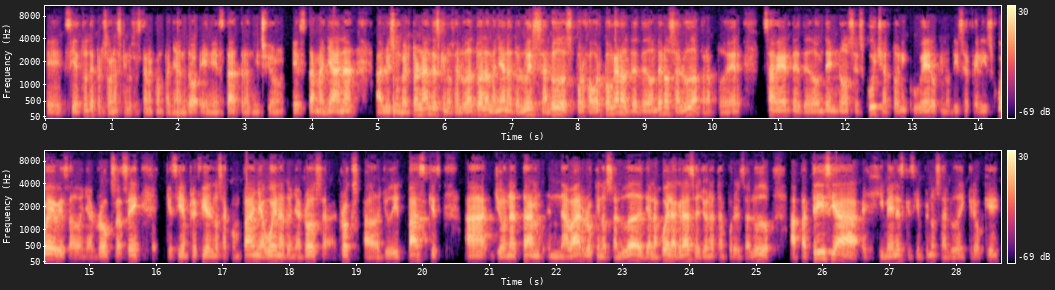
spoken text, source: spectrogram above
eh, cientos de personas que nos están acompañando en esta transmisión esta mañana. A Luis Humberto Hernández, que nos saluda todas las mañanas. Don Luis, saludos. Por favor, pónganos desde dónde nos saluda para poder saber desde dónde nos escucha. Tony Cubero, que nos dice feliz jueves. A doña Roxa C, que siempre fiel nos acompaña. Buenas, doña Rosa, Rox, a Judith Vázquez, a Jonathan Navarro, que nos saluda desde Alajuela. Gracias, Jonathan, por el saludo. A Patricia Jiménez, que siempre nos saluda y creo que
